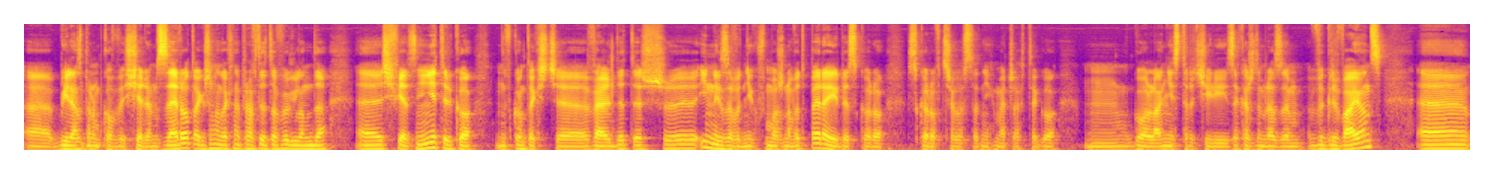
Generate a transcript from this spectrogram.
e, bilans bramkowy 7-0, także no tak naprawdę to wygląda e, świetnie, nie tylko w kontekście Welde, też e, innych zawodników, może nawet Pereiry, skoro, skoro w trzech ostatnich meczach tego mm, gola nie stracili, za każdym razem wygrywając. E,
